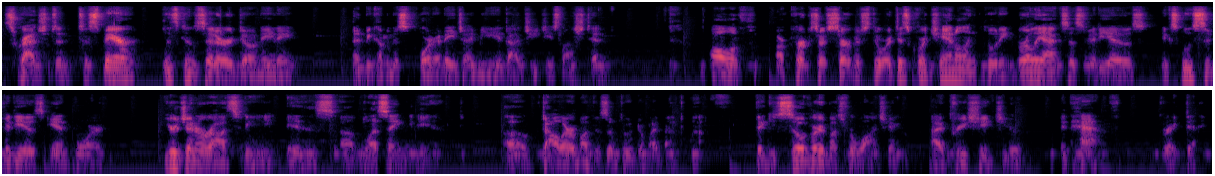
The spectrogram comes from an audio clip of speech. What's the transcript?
scratch to, to spare, please consider donating and becoming a supporter at himedia.gg slash tip. All of our perks are serviced through our Discord channel, including early access videos, exclusive videos, and more. Your generosity is a blessing, and a dollar a month is a boon to my mental health. Thank you so very much for watching. I appreciate you, and have a great day.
